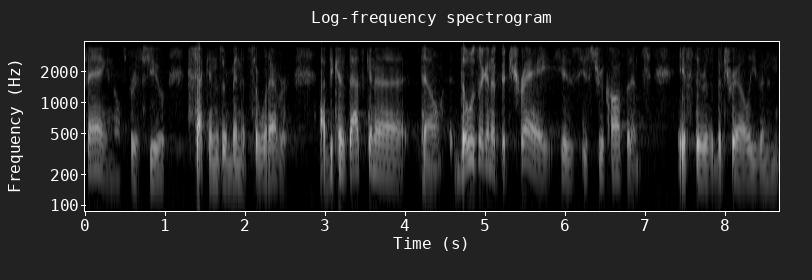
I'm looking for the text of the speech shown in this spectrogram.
saying in those first few seconds or minutes or whatever, uh, because that's going to, you know, those are going to betray his his true confidence if there is a betrayal even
